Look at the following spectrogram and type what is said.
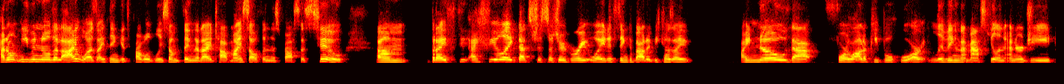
i don't even know that i was. I think it's probably something that i taught myself in this process too. Um but i th- i feel like that's just such a great way to think about it because i i know that for a lot of people who are living that masculine energy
